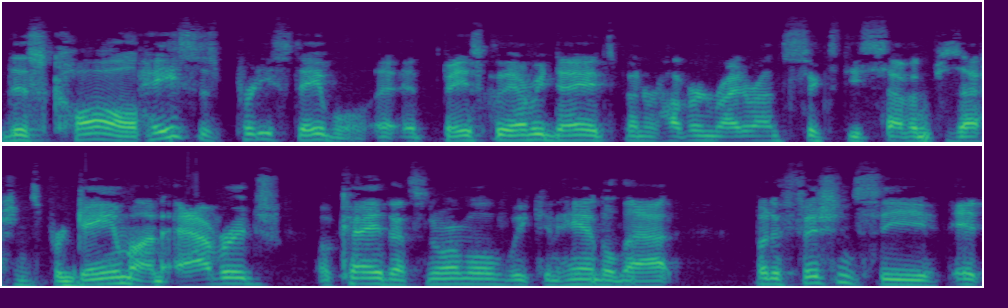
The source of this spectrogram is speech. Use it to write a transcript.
this call, pace is pretty stable. It, it, basically every day it's been hovering right around 67 possessions per game on average. Okay, that's normal. We can handle that. But efficiency, it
